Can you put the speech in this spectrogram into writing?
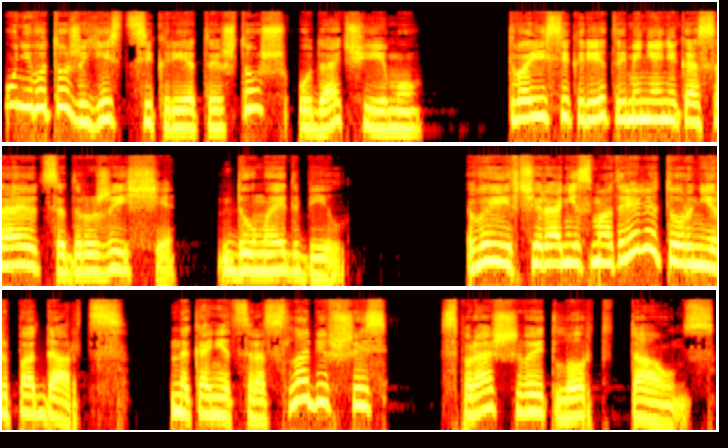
У него тоже есть секреты, что ж, удачи ему. «Твои секреты меня не касаются, дружище», — думает Билл. «Вы вчера не смотрели турнир по дартс?» Наконец, расслабившись, спрашивает лорд Таунс.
